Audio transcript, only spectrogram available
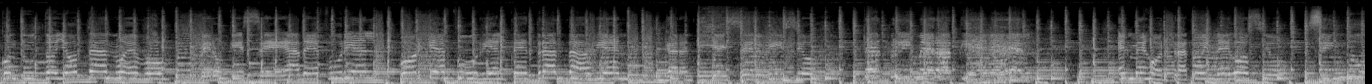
con tu Toyota nuevo pero que sea de Furiel, porque Furiel te trata bien. Garantía y servicio de primera tiene él. El mejor trato y negocio, sin duda.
